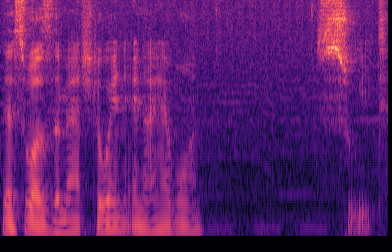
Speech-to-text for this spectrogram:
This was the match to win, and I have won. Sweet.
